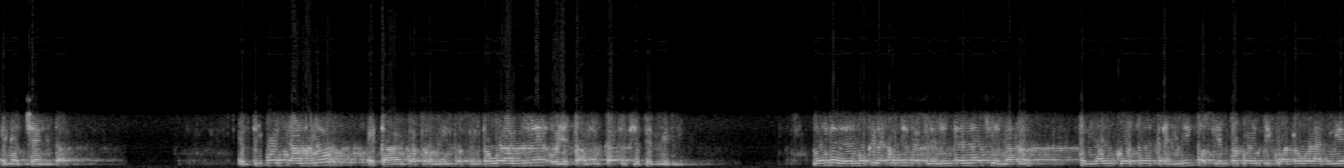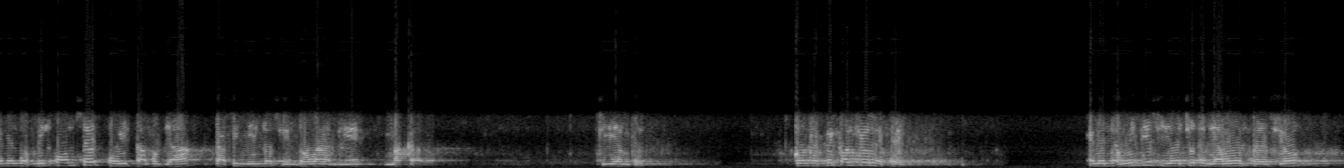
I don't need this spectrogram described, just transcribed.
en 80. El tipo de cambio estaba en 4.200 guaraníes, hoy estamos en casi 7.000. Donde vemos que la cotización internacional tenía un costo de 3.244 guaraníes en el 2011, hoy estamos ya casi 1.200 guaraníes más caros. Siguiente. Con respecto al GLP, en el 2018 teníamos un precio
